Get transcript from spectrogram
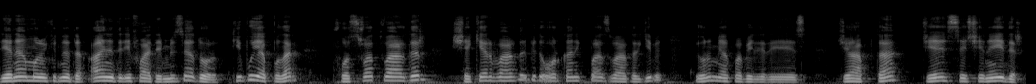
DNA molekülünde de aynıdır ifademizde doğru. Ki bu yapılar fosfat vardır, şeker vardır, bir de organik baz vardır gibi yorum yapabiliriz. Cevap da C seçeneğidir.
